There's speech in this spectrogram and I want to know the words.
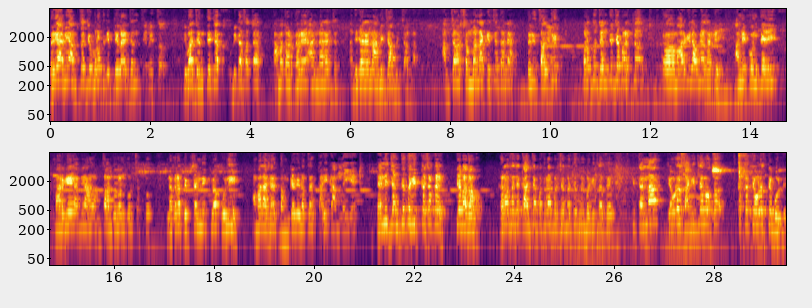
तरी आम्ही आमचं जे व्रत घेतलेलं आहे जनसेवेचं किंवा जनतेच्या विकासाच्या कामात अडथळे आणणाऱ्या ज- अधिकाऱ्यांना आम्ही जाब विचारणार. आमच्यावर शंभरदा केसेस झाल्या तरी चालतील. परंतु जनतेचे प्रश्न मार्गी लावण्यासाठी आम्ही कोणतेही मार्गे आम्ही आमचं आंदोलन करू शकतो. नगराध्यक्षांनी किंवा कोणी आम्हाला अशा धमक्या देण्याचं काही काम नाही आहे त्यांनी जनतेचं हित कशात आहे ते बघावं. खरं म्हणजे कालच्या पत्रकार परिषदमध्ये तुम्ही बघितलं असेल की त्यांना जेवढं सांगितलेलं होतं तर तेवढंच ते बोलले.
